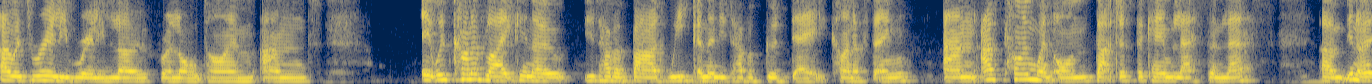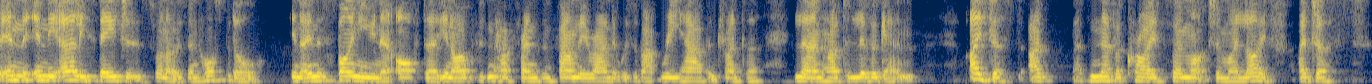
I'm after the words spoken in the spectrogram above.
i was really really low for a long time. And it was kind of like you know you'd have a bad week and then you'd have a good day kind of thing. And as time went on that just became less and less. Um, you know in the, in the early stages when i was in hospital you know in the spinal unit after you know i didn't have friends and family around. It was about rehab and trying to learn how to live again. I just i've, I've never cried so much in my life. I just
